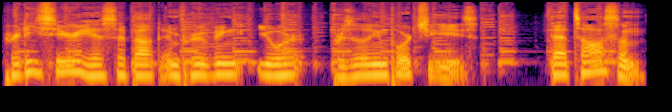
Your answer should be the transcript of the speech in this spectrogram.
pretty serious about improving your Brazilian Portuguese. That's awesome.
